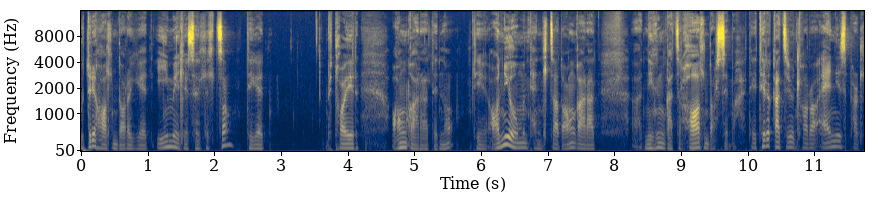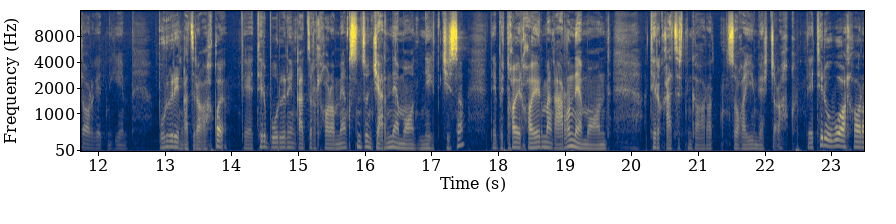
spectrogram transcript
өдрийн хоолнд орё гэд имэйлээ солилцсон. Тэгээд бит хоёр он гараад байна уу? Тий. Оны өмнө танилцаад он гараад нэгэн газар хоолнд орсон юм байна. Тэгээ тэр газрын болохоор Anis Parlor гэдэг нэг юм бүргэрийн газар байгаа байхгүй юу? Тэгээ тэр бүргэрийн газар болохоор 1968 онд нэгдэжсэн. Тэгээ бит хоёр 2018 онд тэр газарт ингээ ороод суугаа юм ярьж байгаа байхгүй. Тэгээ тэр өвөө болохоор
